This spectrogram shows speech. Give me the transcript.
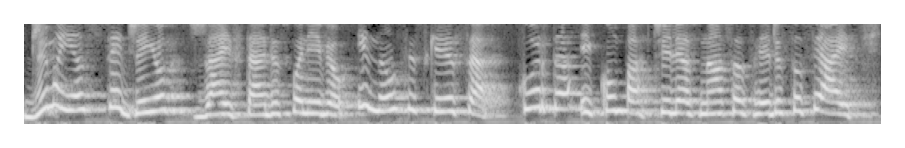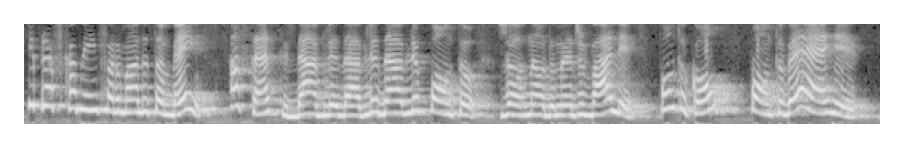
de manhã cedinho, já está disponível. E não se esqueça, curta e compartilhe as nossas redes sociais. E para ficar bem informado também, acesse www.jornaldomediovale.com.br.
